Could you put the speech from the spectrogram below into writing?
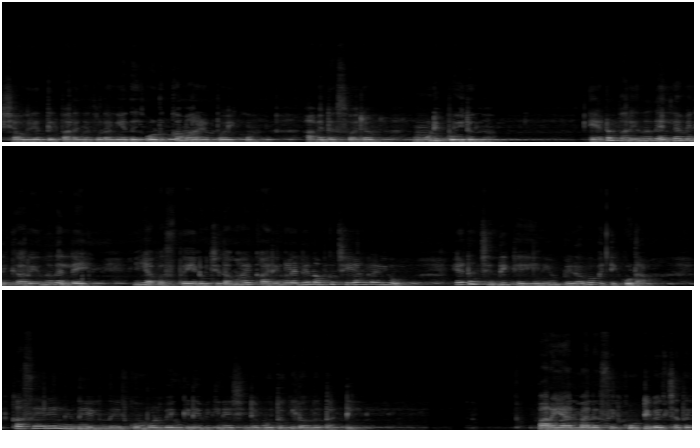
ശൗര്യത്തിൽ പറഞ്ഞു തുടങ്ങിയത് ഒടുക്കമായപ്പോയിക്കും അവന്റെ സ്വരം മൂടിപ്പോയിരുന്നു. ഏട്ടൻ പറയുന്നതെല്ലാം എനിക്ക് അറിയുന്നതല്ലേ ഈ അവസ്ഥയിൽ ഉചിതമായ കാര്യങ്ങളല്ലേ നമുക്ക് ചെയ്യാൻ കഴിയൂ? ഏട്ടൻ ചിന്തിക്കുക ഇനിയും പിഴവ് പറ്റിക്കൂടാ. കസേരയിൽ നിന്ന് എഴുന്നേൽക്കുമ്പോൾ വെങ്കിടി വിഘ്നേഷിന്റെ മുതുകിലൊന്ന് തട്ടി. പറയാൻ മനസ്സിൽ കൂട്ടിവെച്ചത്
